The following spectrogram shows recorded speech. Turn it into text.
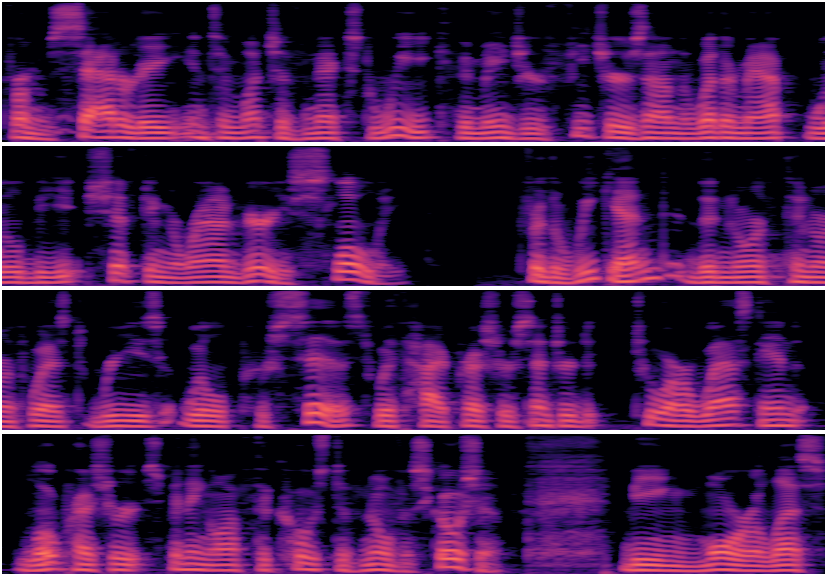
From Saturday into much of next week, the major features on the weather map will be shifting around very slowly. For the weekend, the north to northwest breeze will persist with high pressure centered to our west and low pressure spinning off the coast of Nova Scotia. Being more or less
